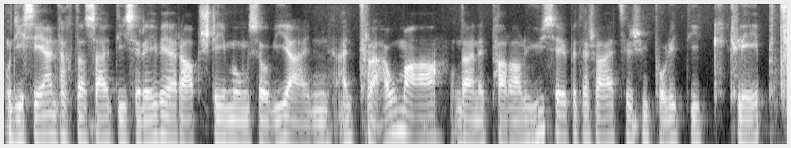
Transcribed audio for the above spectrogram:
Und ich sehe einfach, dass seit dieser EWR-Abstimmung so wie ein, ein Trauma und eine Paralyse über der schweizerischen Politik klebt.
